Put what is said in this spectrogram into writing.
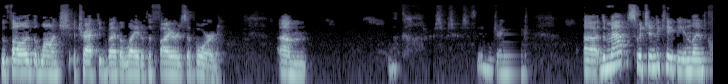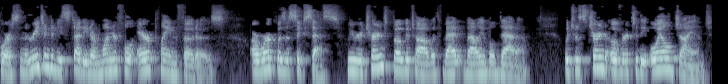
who followed the launch, attracted by the light of the fires aboard. Um, drink. Uh, the maps which indicate the inland course and the region to be studied are wonderful airplane photos. Our work was a success. We returned to Bogota with va- valuable data, which was turned over to the oil giant,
